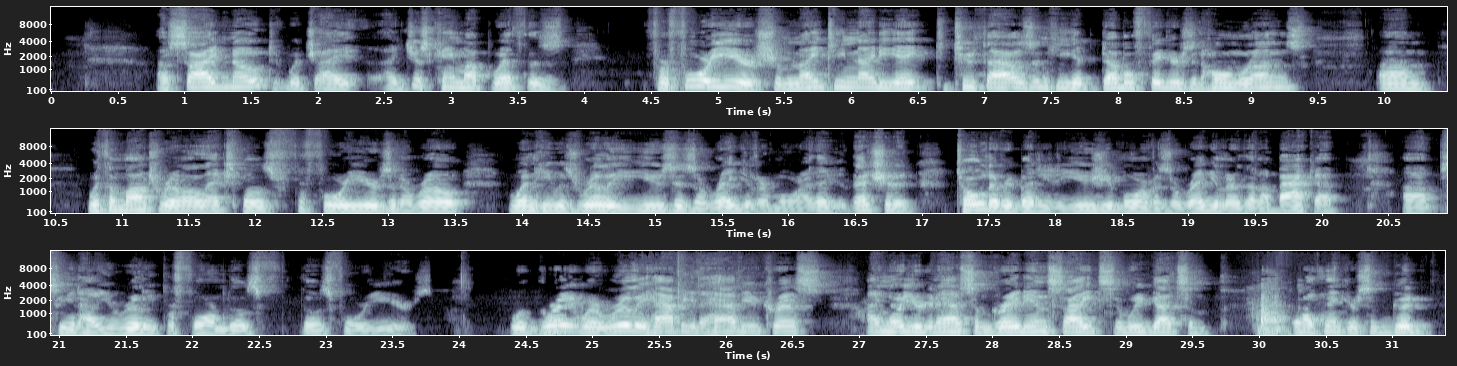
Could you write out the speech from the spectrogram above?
A side note, which I, I just came up with, is for four years, from 1998 to 2000, he hit double figures in home runs. Um, with the Montreal Expos for four years in a row when he was really used as a regular more. I think that should have told everybody to use you more as a regular than a backup, uh, seeing how you really performed those those four years. We're great. We're really happy to have you, Chris. I know you're going to have some great insights, and we've got some, I think, are some good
